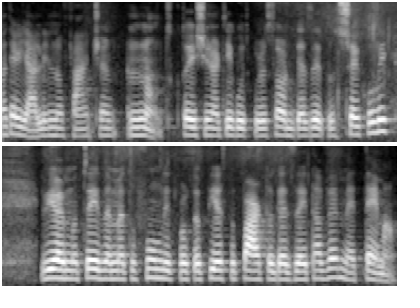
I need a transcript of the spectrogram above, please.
materialin në faqen nëntë. Këto ishin artikujt kryesorë të gazetës Shekulli. Vijojmë më tej dhe me të fundit për këtë pjesë të parë të gazetave me Tema.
